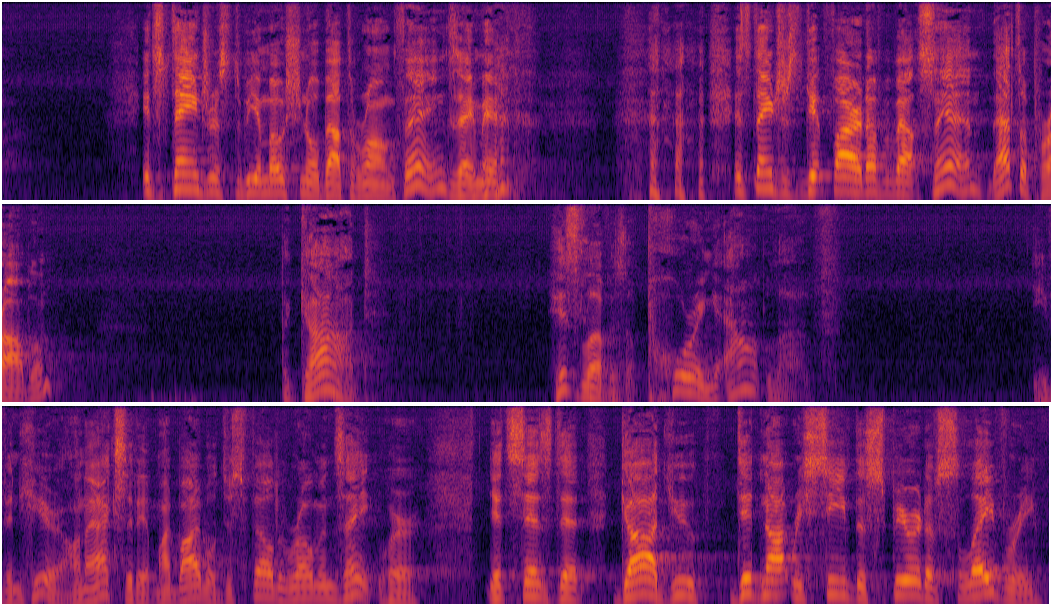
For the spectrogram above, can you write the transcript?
It's dangerous to be emotional about the wrong things, amen? it's dangerous to get fired up about sin. That's a problem. But God his love is a pouring out love. Even here, on accident, my Bible just fell to Romans 8, where it says that God, you did not receive the spirit of slavery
